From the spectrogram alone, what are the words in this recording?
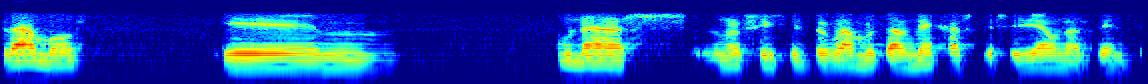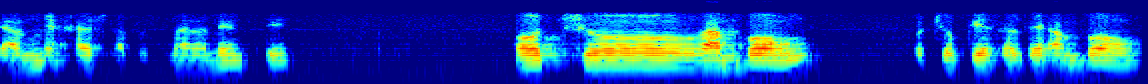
gramos, eh, unas, unos 600 gramos de almejas, que serían unas 20 almejas aproximadamente, 8 gambón, 8 piezas de gambón,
